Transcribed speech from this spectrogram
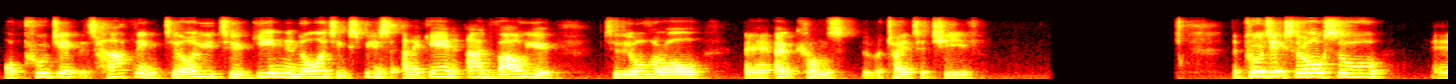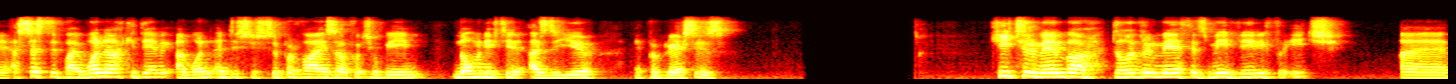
or project that's happening to allow you to gain the knowledge experience and again add value to the overall uh, outcomes that we're trying to achieve. The projects are also uh, assisted by one academic and one industry supervisor, which will be nominated as the year uh, progresses. Key to remember, delivery methods may vary for each uh,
